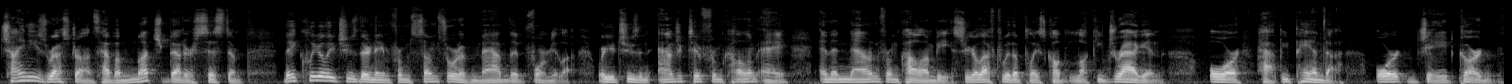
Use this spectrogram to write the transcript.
Chinese restaurants have a much better system. They clearly choose their name from some sort of Mad Lib formula, where you choose an adjective from column A and a noun from column B. So you're left with a place called Lucky Dragon, or Happy Panda, or Jade Garden.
